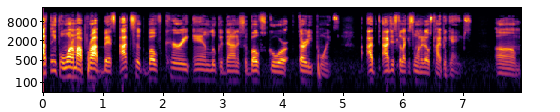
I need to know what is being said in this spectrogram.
I think for one of my prop bets, I took both Curry and Luka Doncic to both score 30 points. I, I just feel like it's one of those type of games. Um,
